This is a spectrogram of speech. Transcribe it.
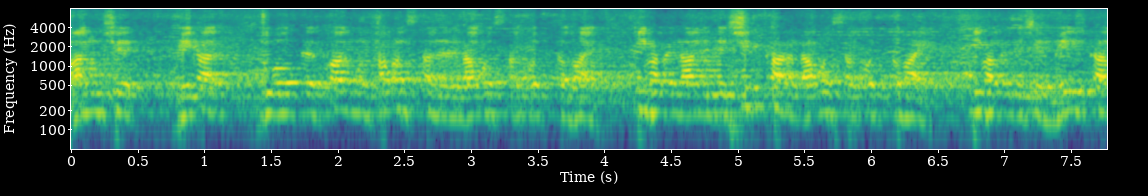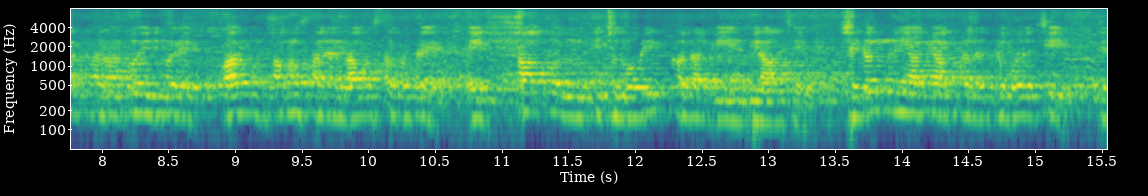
মানুষের বেকার যুবকদের কর্মসংস্থানের ব্যবস্থা করতে হয়। কীভাবে নারীদের শিক্ষার ব্যবস্থা করতে হয়, কীভাবে দেশের মিল কারখানা তৈরি করে কর্মসংস্থানের ব্যবস্থা করতে এই সকল কিছুর অভিজ্ঞতা বিএনপি আছে। সেজন্যই আমি আপনাদেরকে বলেছি যে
